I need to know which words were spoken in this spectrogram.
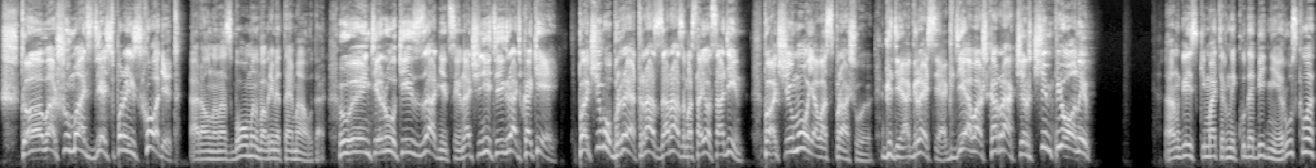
«Что, вашу мать, здесь происходит?» – орал на нас Боуман во время тайм-аута. «Выньте руки из задницы, начните играть в хоккей! Почему Брэд раз за разом остается один? Почему, я вас спрашиваю? Где агрессия? Где ваш характер, чемпионы?» Английский матерный куда беднее русского,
